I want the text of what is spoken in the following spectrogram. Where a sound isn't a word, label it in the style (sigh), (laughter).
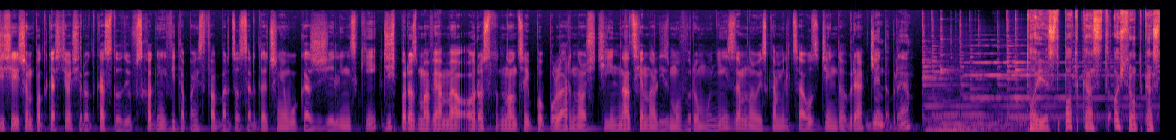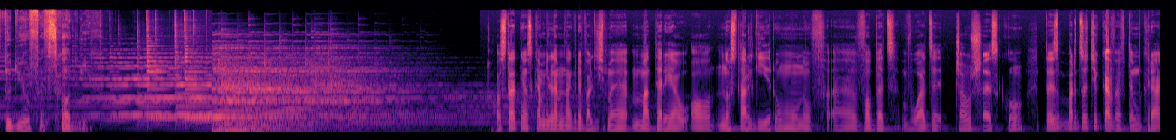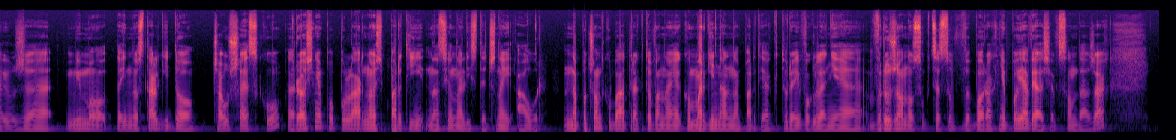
dzisiejszym podcaście Ośrodka Studiów Wschodnich witam Państwa bardzo serdecznie Łukasz Zieliński. Dziś porozmawiamy o rosnącej popularności nacjonalizmu w Rumunii. Ze mną jest Kamil Caus. Dzień dobry. Dzień dobry. To jest podcast Ośrodka Studiów Wschodnich. Ostatnio z Kamilem nagrywaliśmy materiał o nostalgii Rumunów e, wobec władzy Czałszewsku. To jest bardzo ciekawe w tym kraju, że mimo tej nostalgii do Czałszewsku rośnie popularność partii nacjonalistycznej AUR. Na początku była traktowana jako marginalna partia, której w ogóle nie wróżono sukcesów w wyborach, nie pojawiała się w sondażach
